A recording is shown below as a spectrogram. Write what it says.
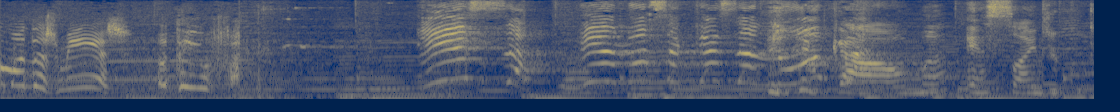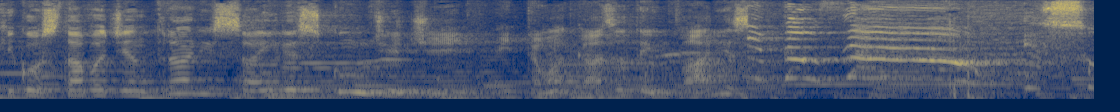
Uma das minhas. Eu tenho... É a nossa casa nova! Calma, é só... Digo que gostava de entrar e sair escondidinho. Então a casa tem várias... Isso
